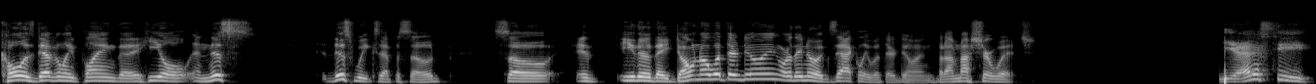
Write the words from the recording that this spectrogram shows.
Cole is definitely playing the heel in this this week's episode. So it either they don't know what they're doing or they know exactly what they're doing, but I'm not sure which. Yeah, NXT.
